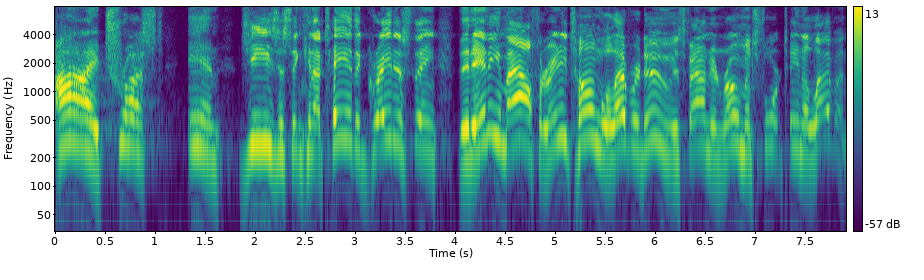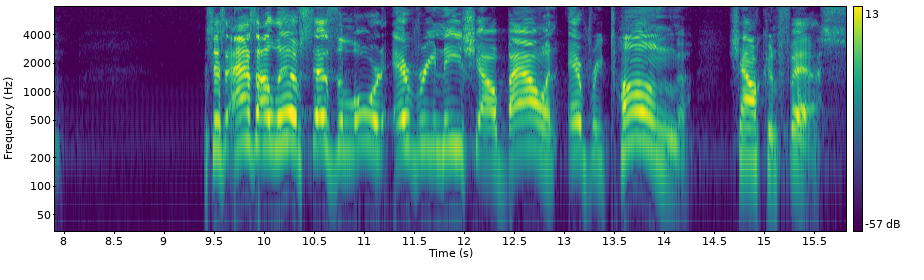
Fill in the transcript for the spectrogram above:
I trust in Jesus. And can I tell you the greatest thing that any mouth or any tongue will ever do is found in Romans 14 11. It says, As I live, says the Lord, every knee shall bow and every tongue shall confess.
